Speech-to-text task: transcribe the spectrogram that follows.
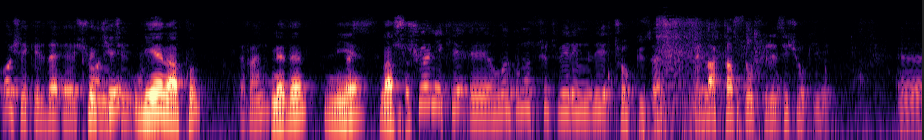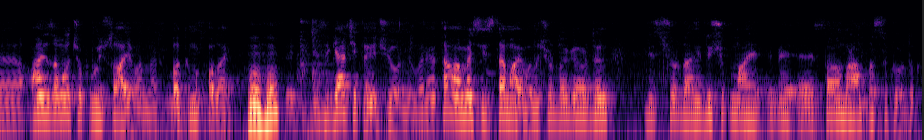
O şekilde e, şu an Peki için... niye nakun? Efendim? Neden? Niye? Ya, Nasıl? Şöyle ki e, Lagun'un süt verimliliği çok güzel ve laktasyon süresi çok iyi. E, aynı zamanda çok uysal hayvanlar. Bakımı kolay. Hı hı. E, bizi gerçekten hiç yormuyorlar. Yani tamamen sistem hayvanı. Şurada gördüğün biz şurada hani düşük maliyetli bir e, sağım rampası kurduk.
